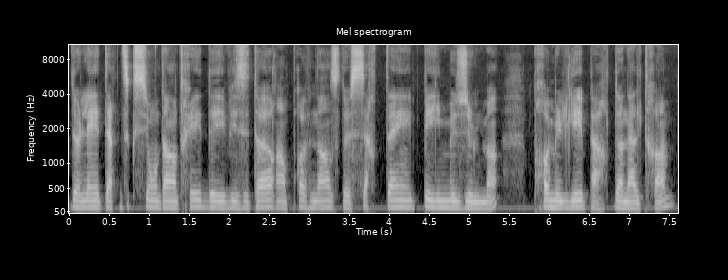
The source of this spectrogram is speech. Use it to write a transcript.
de l'interdiction d'entrée des visiteurs en provenance de certains pays musulmans promulguée par Donald Trump.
